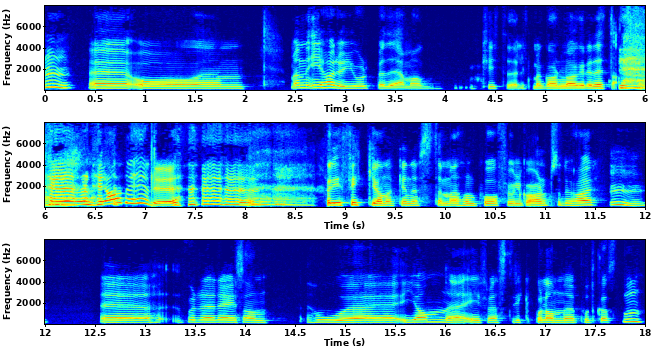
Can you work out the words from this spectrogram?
Mm. Eh, og um, Men jeg har jo hjulpet det med å kvitte deg litt med garnlageret ditt, da. ja, det har du. For jeg fikk jo noen nøster med sånn påfuglgarn som du har. mm. Eh, for det er sånn hun, eh, Janne fra Strikk på landet-podkasten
